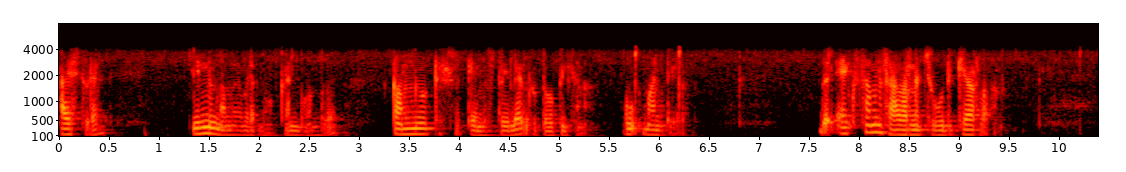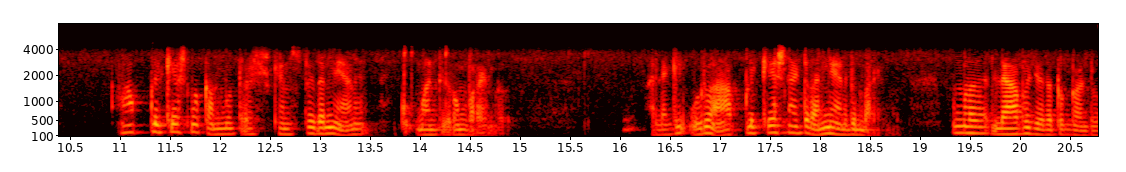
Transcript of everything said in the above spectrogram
ഹായ് സ്റ്റുഡന്റ് ഇന്ന് നമ്മൾ ഇവിടെ നോക്കാൻ പോകുന്നത് കമ്മ്യൂട്ടേഷൻ കെമിസ്ട്രിയിലെ ഒരു ടോപ്പിക്കാണ് ഗുഡ്മാൻ തിയറം ഇത് എക്സാമിന് സാധാരണ ചോദിക്കാറുള്ളതാണ്. ആപ്ലിക്കേഷൻ ഓഫ് കമ്പ്യൂട്ടേഷൻ കെമിസ്ട്രി തന്നെയാണ് ഗുഡ്മാൻ തിയറും പറയുന്നത്. അല്ലെങ്കിൽ ഒരു ആപ്ലിക്കേഷനായിട്ട് തന്നെയാണ് ഇതും പറയുന്നത്. നമ്മൾ ലാബ് ചെയ്തപ്പം കണ്ടു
